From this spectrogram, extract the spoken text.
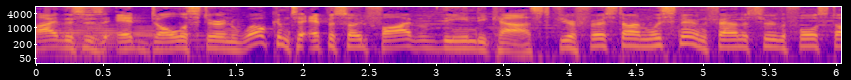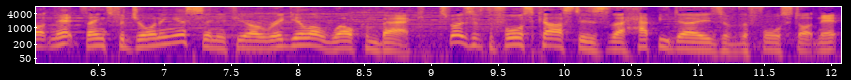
Hi, this is Ed Dollister, and welcome to episode 5 of the IndyCast. If you're a first time listener and found us through theforce.net, thanks for joining us, and if you're a regular, welcome back. I suppose if the Forcecast is the happy days of theforce.net,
